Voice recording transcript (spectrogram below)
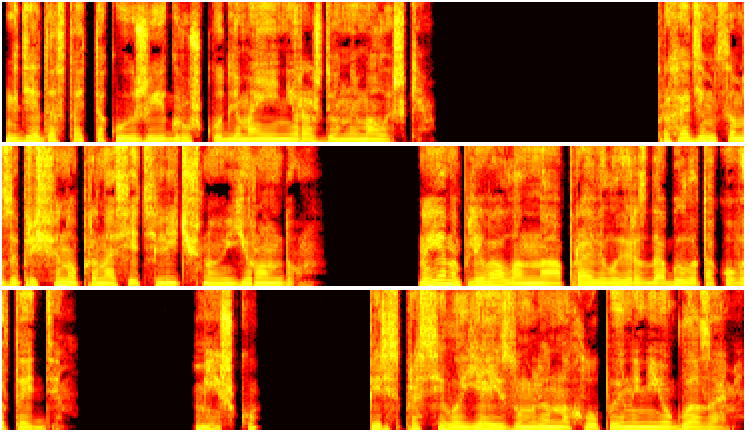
где достать такую же игрушку для моей нерожденной малышки. Проходимцам запрещено проносить личную ерунду. Но я наплевала на правила и раздобыла такого Тедди. «Мишку?» — переспросила я, изумленно хлопая на нее глазами.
